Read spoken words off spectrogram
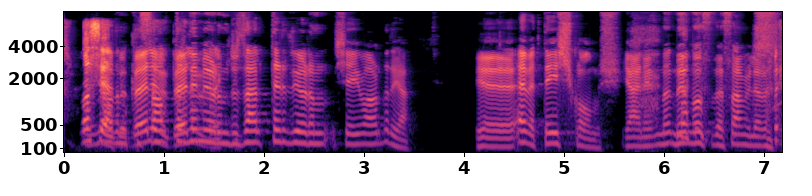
Nasıl yani? Böyle mi? Böyle mi demiyorum, bırakayım? düzelttir diyorum şey vardır ya. Ee, evet değişik olmuş. Yani ne, nasıl desem bilemedim.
